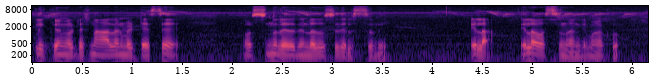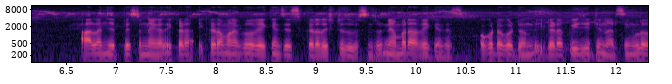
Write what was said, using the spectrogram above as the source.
క్లిక్ అని కొట్టేసిన ఆలని పెట్టేస్తే వస్తుందో లేదో దీంట్లో చూస్తే తెలుస్తుంది. ఇలా ఇలా వస్తుందండి మనకు. ఆల్ అని చెప్పేసి ఉన్నాయి కదా ఇక్కడ ఇక్కడ మనకు వేకెన్సీస్ ఇక్కడ లిస్ట్ చూపిస్తుంది. నెంబర్ ఆఫ్ వేకెన్సీస్ ఒకటి ఒకటి ఉంది. ఇక్కడ పీజీటీ నర్సింగ్లో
